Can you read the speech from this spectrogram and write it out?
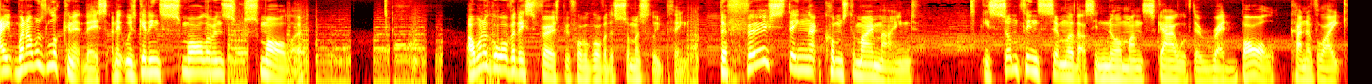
I when I was looking at this and it was getting smaller and smaller, I want to go over this first before we go over the Somersloop thing. The first thing that comes to my mind is something similar that's in No Man's Sky with the red ball. Kind of like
